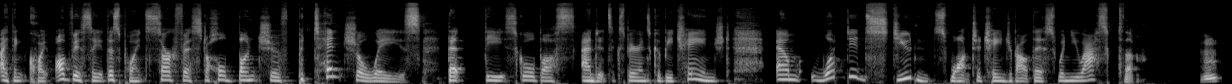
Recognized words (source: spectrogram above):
I think quite obviously at this point surfaced a whole bunch of potential ways that the school bus and its experience could be changed. Um, what did students want to change about this when you asked them? Mm-hmm.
